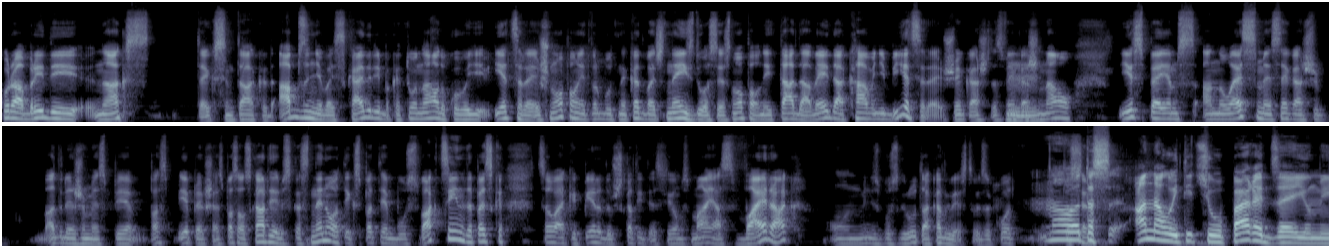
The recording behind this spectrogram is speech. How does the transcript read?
Kurā brīdī nāks teiksim, tā, ka apziņa vai skaidrība, ka to naudu, ko viņi iecerējuši nopelnīt, varbūt nekad vairs neizdosies nopelnīt tādā veidā, kā viņi bija iecerējuši. Vienkārši, tas vienkārši mm -hmm. nav iespējams, unless mēs vienkārši atgriežamies pie pas, iepriekšējās pasaules kārtības, kas nenotiks pat, ja būs vakcīna, tāpēc ka cilvēki ir pieraduši skatīties filmas mājās vairāk. Un viņus būs grūtāk atgriezt. Līdz ar to No, Tas ir- tas analītiķu paredzējumi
